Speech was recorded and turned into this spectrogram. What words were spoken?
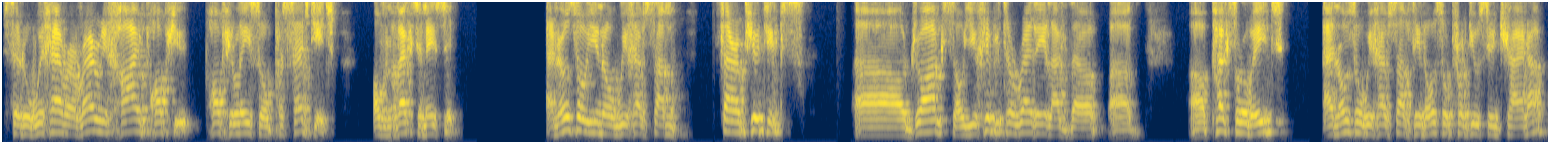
so we have a very high popu population percentage of the vaccination. And also, you know, we have some therapeutics uh, drugs or inhibitor ready like the uh, uh, Paxlovid. And also we have something also produced in China.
